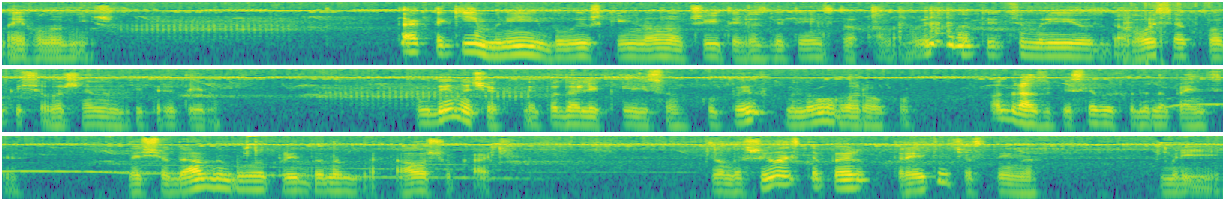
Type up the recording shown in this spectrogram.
Найголовніше. Так, такі мрії були в шкільного вчителя з дитинства, але виконати цю мрію здалося поки що лише на дві третини. Будиночок неподалік лісу купив минулого року, одразу після виходу на пенсію. Нещодавно було придбано металошукач. Залишилась тепер третя частина мрії.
